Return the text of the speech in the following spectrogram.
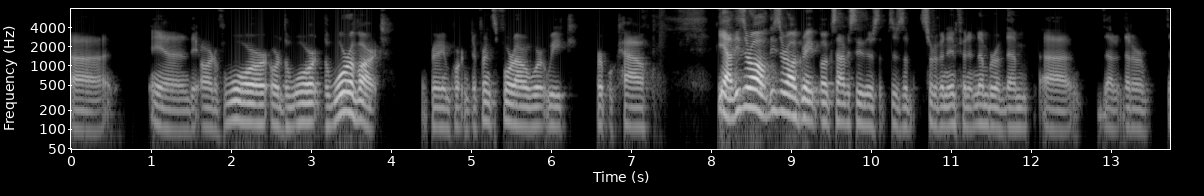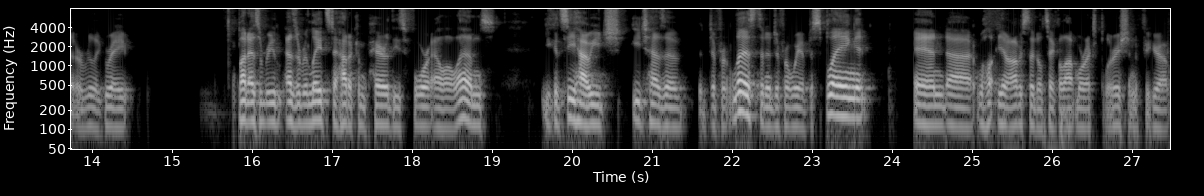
uh, and the art of war, or the war, the war of art. A very important difference. Four hour work week, purple cow yeah, these are all these are all great books. Obviously, there's there's a sort of an infinite number of them uh, that that are that are really great. But as it re, as it relates to how to compare these four LLMs, you can see how each each has a, a different list and a different way of displaying it. And uh, well, you know, obviously, it'll take a lot more exploration to figure out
